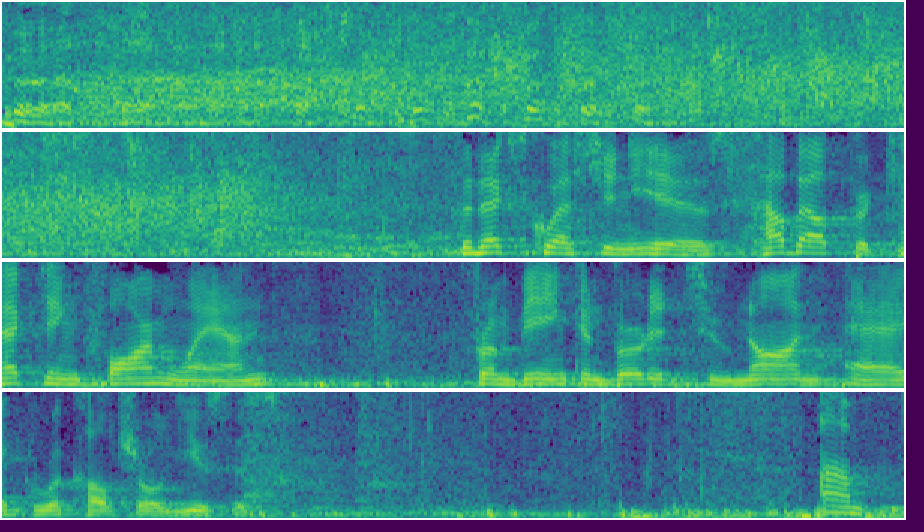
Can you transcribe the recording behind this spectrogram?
The next question is How about protecting farmland from being converted to non agricultural uses? Um,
